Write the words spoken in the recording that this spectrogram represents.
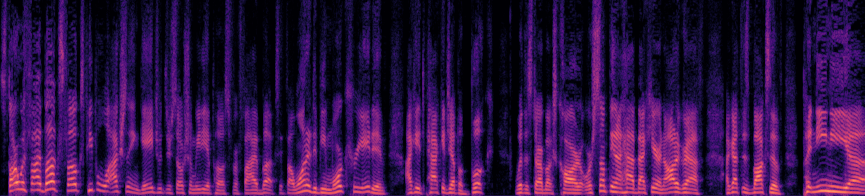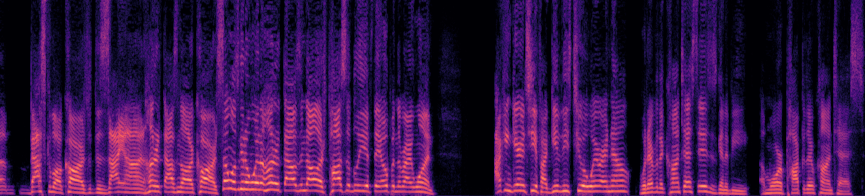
Start with five bucks, folks. People will actually engage with your social media posts for five bucks. If I wanted to be more creative, I could package up a book with a Starbucks card or something I have back here, an autograph. I got this box of Panini uh, basketball cards with the Zion $100,000 card. Someone's going to win $100,000 possibly if they open the right one. I can guarantee if I give these two away right now, whatever the contest is, is going to be a more popular contest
